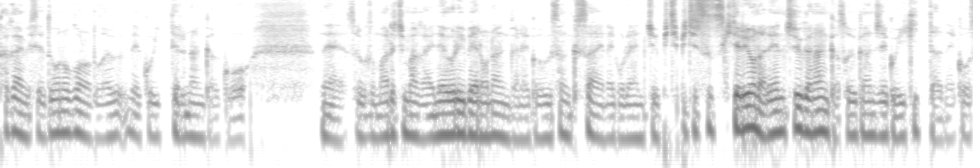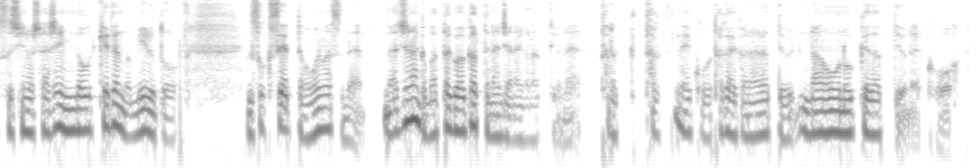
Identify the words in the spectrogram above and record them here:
高い店どうのこうのとかね、こう行ってるなんかこう、ね、それこそマルチマガイ、ネオリベのなんかね、こううさんくさいね、こう連中、ピチピチスーツ着てるような連中がなんかそういう感じでこう生きったね、こう寿司の写真載っけてんの見ると、嘘くせえって思いますね。味なんか全く分かってないんじゃないかなっていうね。ただ、たね、こう、高い金払って卵黄のっけだっていうね、こう、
